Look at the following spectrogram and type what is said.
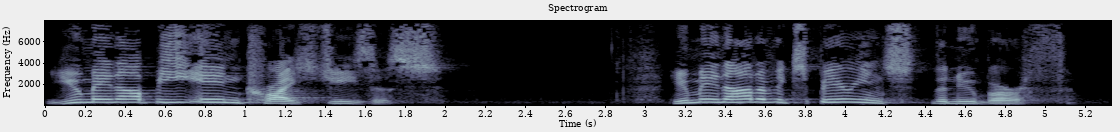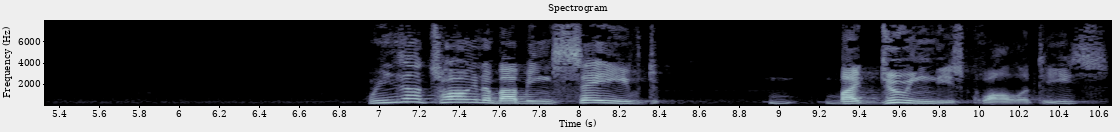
You may not be in Christ Jesus. You may not have experienced the new birth. We're not talking about being saved by doing these qualities.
